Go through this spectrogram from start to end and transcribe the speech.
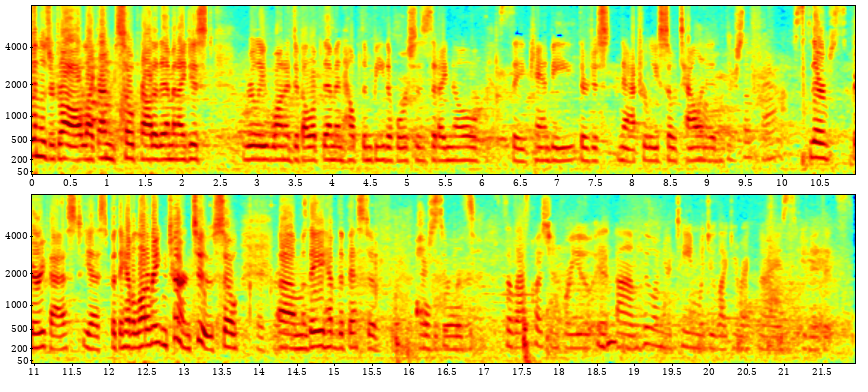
win, lose or draw, like I'm so proud of them, and I just really want to develop them and help them be the horses that I know they can be. They're just naturally so talented. they're so fast. They're very fast, yes, but they have a lot of rate and turn too. So um, they have the best of all the worlds. So last question for you: Mm-hmm. um, Who on your team would you like to recognize? You know that's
